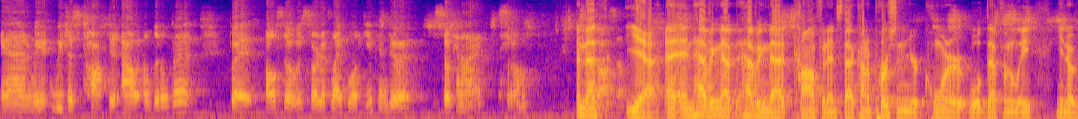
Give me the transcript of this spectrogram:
and we we just talked it out a little bit, but also it was sort of like, well, if you can do it, so can I. So and that awesome. yeah and, and, having that having that confidence that kind of person in your corner will definitely you know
